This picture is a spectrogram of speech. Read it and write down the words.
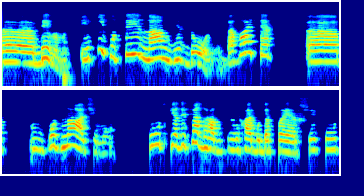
е, дивимось, які кути нам відомі. Давайте позначимо кут 50 градусів, нехай буде перший кут,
